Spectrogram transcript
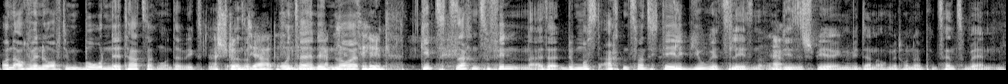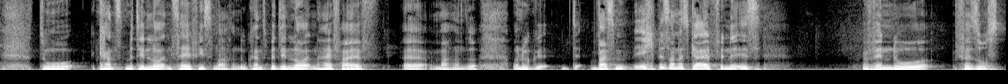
Und auch wenn du auf dem Boden der Tatsachen unterwegs bist, Das stimmt, also ja. Das unter den Leuten, gibt es Sachen zu finden, Alter. Du musst 28 Daily Bugles lesen, um Ja. dieses Spiel irgendwie dann auch mit 100% zu beenden. Du kannst mit den Leuten Selfies machen, du kannst mit den Leuten High Five äh, machen. So. Und du, was ich besonders geil finde, ist, wenn du versuchst,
